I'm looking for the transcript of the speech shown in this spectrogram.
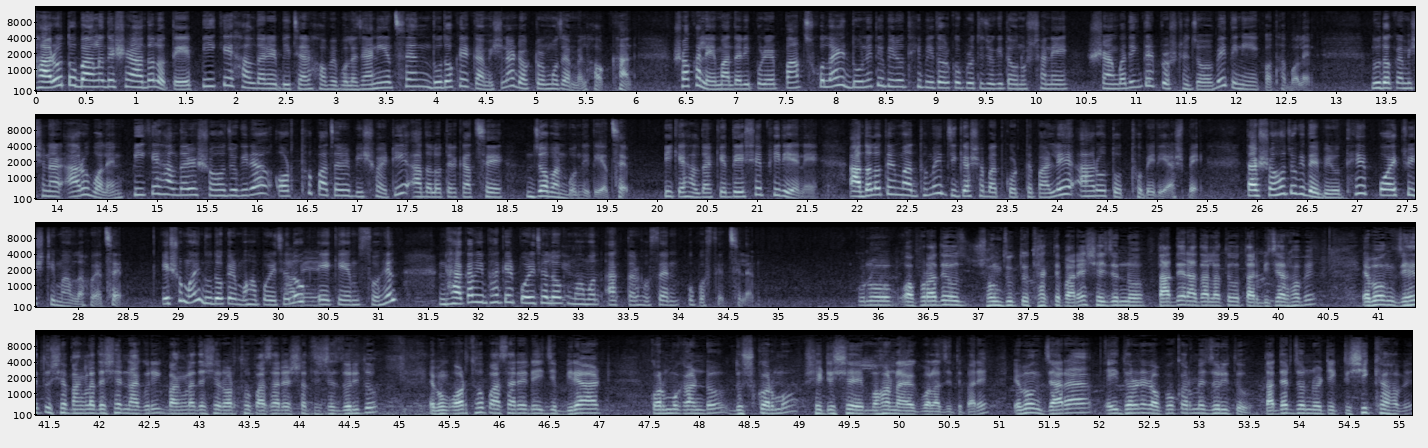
ভারত ও বাংলাদেশের আদালতে P K হালদারের বিচার হবে বলে জানিয়েছেন দুদকের কমিশনার ডক্টর মোজাম্মেল হক খান। সকালে মাদারীপুরের পাঁচখোলায় দুর্নীতি বিরোধী বিতর্ক প্রতিযোগিতা অনুষ্ঠানে সাংবাদিকদের প্রশ্নের জবাবে তিনি কথা বলেন। দুদক কমিশনার আরও বলেন, পি কে হালদারের সহযোগীরা অর্থ পাচারের বিষয়টি আদালতের কাছে জবানবন্দি দিয়েছে। পি কে হালদারকে দেশে ফিরিয়ে এনে আদালতের মাধ্যমে জিজ্ঞাসাবাদ করতে পারলে আরও তথ্য বেরিয়ে আসবে। তার সহযোগীদের বিরুদ্ধে পঁয়ত্রিশটি মামলা হয়েছে। এ সময় দুদকের মহাপরিচালক A K M Sohel Dhaka বিভাগের পরিচালক মোহাম্মদ আক্তার হোসেন উপস্থিত ছিলেন। কোনো অপরাধেও সংযুক্ত থাকতে পারে সেই জন্য তাদের আদালতেও তার বিচার হবে এবং যেহেতু সে বাংলাদেশের নাগরিক বাংলাদেশের অর্থ পাচারের সাথে সে জড়িত এবং অর্থ পাচারের এই যে বিরাট কর্মকাণ্ড দুষ্কর্ম সেটি সে মহানায়ক বলা যেতে পারে এবং যারা এই ধরনের অপকর্মে জড়িত তাদের জন্য এটি একটি শিক্ষা হবে।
